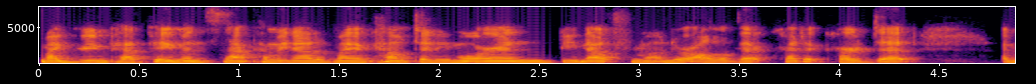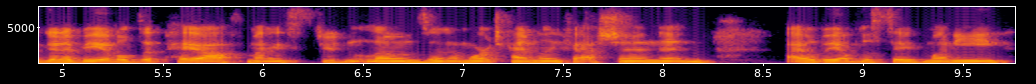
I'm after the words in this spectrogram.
my GreenPath payments not coming out of my account anymore and being out from under all of that credit card debt, I'm going to be able to pay off my student loans in a more timely fashion and I'll be able to save money,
